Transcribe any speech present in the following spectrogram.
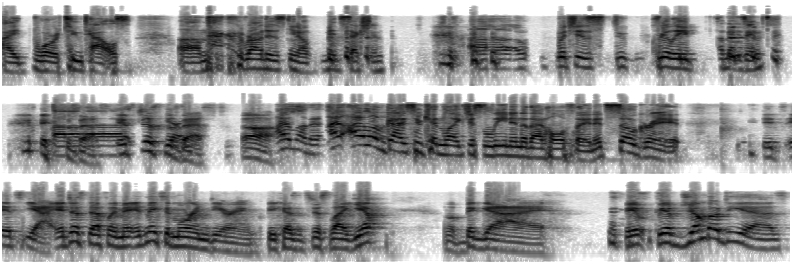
i wore two towels um, around his you know midsection. Uh, which is really amazing. It's the best. It's just the yeah. best. Ah, i love it. I, I love guys who can like just lean into that whole thing. It's so great it's it's yeah it just definitely ma- it makes it more endearing because it's just like yep i'm a big guy we have, we have jumbo diaz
